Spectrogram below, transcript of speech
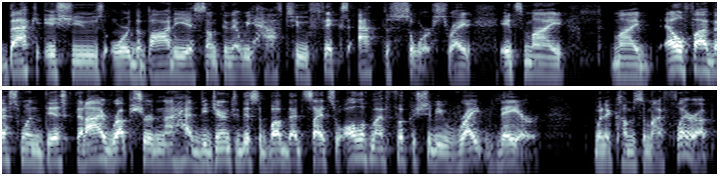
back issues or the body as something that we have to fix at the source, right? It's my my L5S1 disc that I ruptured and I had degenerative disc above that site, so all of my focus should be right there when it comes to my flare up.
